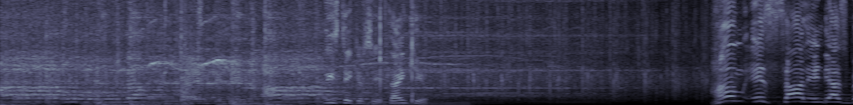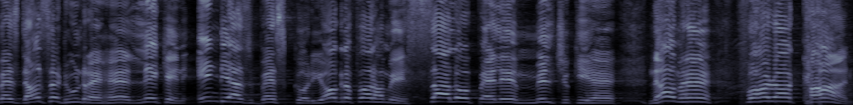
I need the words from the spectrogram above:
आऊँगा मैं एक दिन आऊँगा। Please take your seat thank you हम इस साल इंडिया बेस्ट डांसर ढूंढ रहे हैं लेकिन इंडियाज बेस्ट कोरियोग्राफर हमें सालों पहले मिल चुकी है। नाम है फहरा खान।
